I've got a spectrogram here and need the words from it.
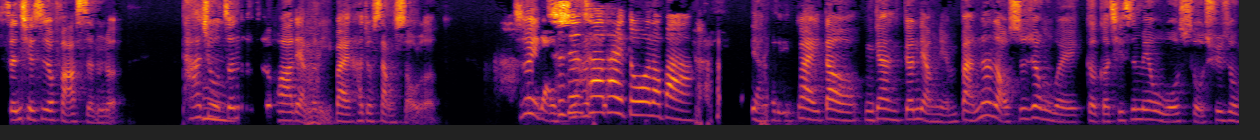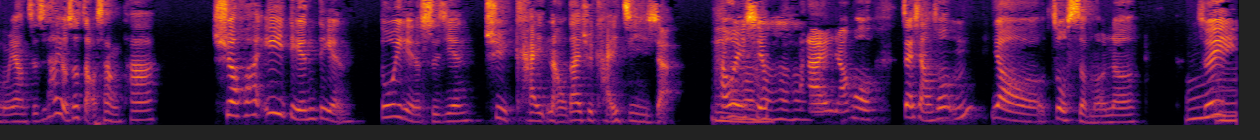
神奇的事就发生了，他就真的只花两个礼拜，他就上手了。所以老时间差太多了吧？两个礼拜到你看跟两年半，那老师认为哥哥其实没有我所叙述模样，只是他有时候早上他需要花一点点多一点的时间去开脑袋去开机一下，他会先拍，然后再想说嗯要做什么呢？所以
